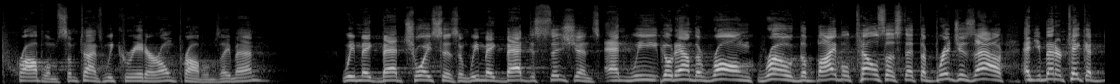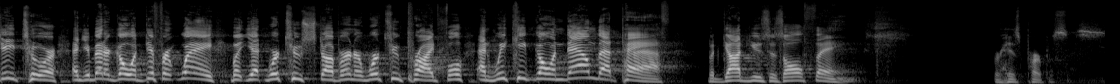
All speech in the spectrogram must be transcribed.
problem, sometimes we create our own problems, amen? we make bad choices and we make bad decisions and we go down the wrong road. The Bible tells us that the bridge is out and you better take a detour and you better go a different way, but yet we're too stubborn or we're too prideful and we keep going down that path. But God uses all things for His purposes.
